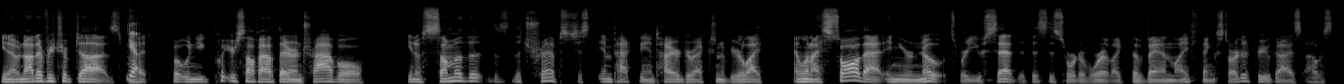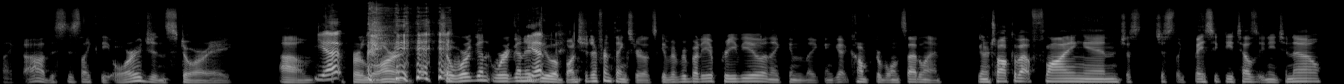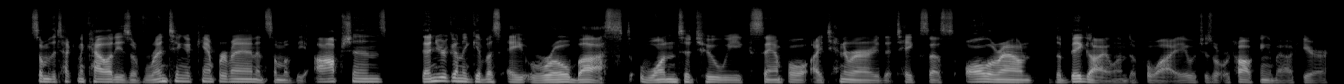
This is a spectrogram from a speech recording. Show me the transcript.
you know not every trip does but yeah. But when you put yourself out there and travel you know some of the, the the trips just impact the entire direction of your life and when i saw that in your notes where you said that this is sort of where like the van life thing started for you guys i was like oh this is like the origin story um yep. for Lauren. so we're gonna we're gonna yep. do a bunch of different things here. Let's give everybody a preview and they can they can get comfortable and settle in. We're gonna talk about flying in, just just like basic details that you need to know, some of the technicalities of renting a camper van and some of the options. Then you're going to give us a robust one to two week sample itinerary that takes us all around the big island of Hawaii, which is what we're talking about here.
